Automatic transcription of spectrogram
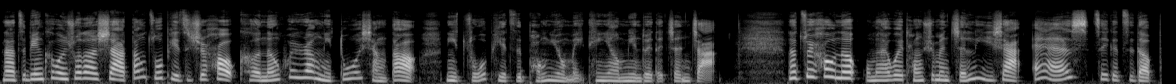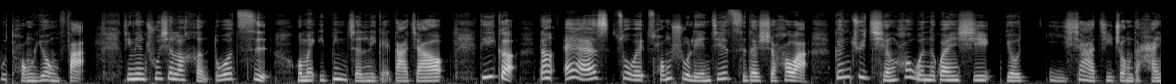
那这边课文说到的是啊，当左撇子之后，可能会让你多想到你左撇子朋友每天要面对的挣扎。 那最后呢，我们来为同学们整理一下 as 这个字的不同用法。今天出现了很多次，我们一并整理给大家哦。第一个，当 as 作为从属连接词的时候啊，根据前后文的关系，有以下几种的含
